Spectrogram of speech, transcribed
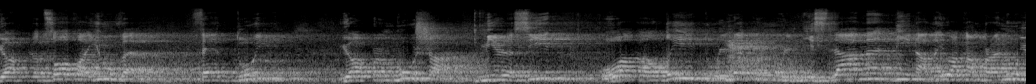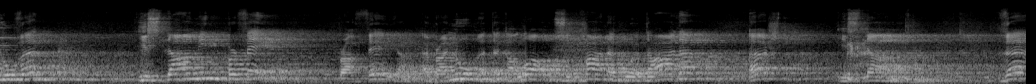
Jua plotësova juve fenë tuaj, jua përmbusha mirësitë, wa raditu lekumul islame dina, dhe jua kam pranu juve Islamin për fe. Pra feja e pranume tek Allahu subhanehu wa ta'ala është Islami. Dhe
